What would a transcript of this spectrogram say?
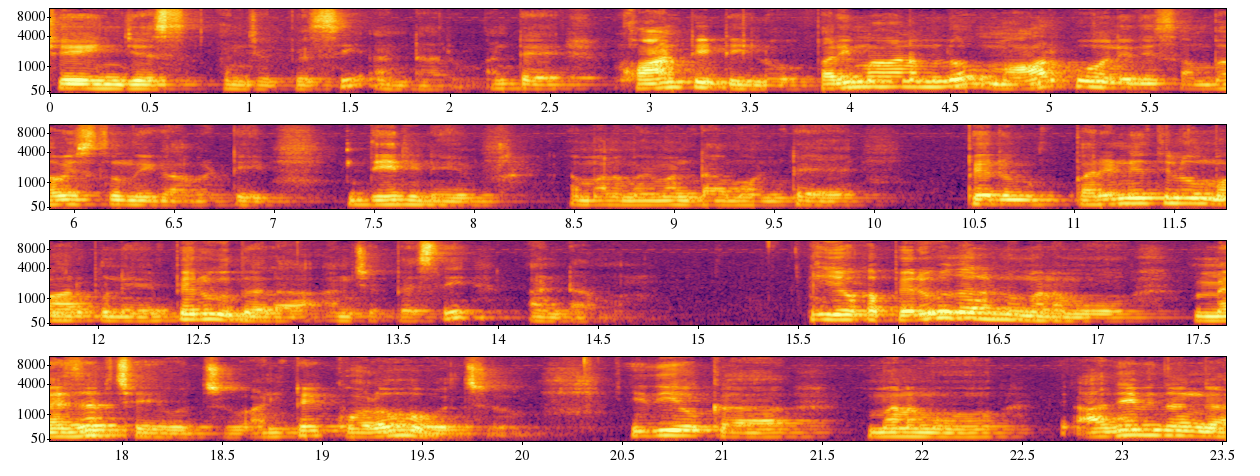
చేంజెస్ అని చెప్పేసి అంటారు. అంటే క్వాంటిటీలో పరిమాణంలో మార్పు అనేది సంభవిస్తుంది కాబట్టి దీనిని మనం ఏమంటాము అంటే పెరుగు పరిణితిలో మార్పునే పెరుగుదల అని చెప్పేసి అంటాము. ఈ యొక్క పెరుగుదలను మనము మెజర్ చేయవచ్చు అంటే కొలవవచ్చు. ఇది ఒక మనము అదేవిధంగా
